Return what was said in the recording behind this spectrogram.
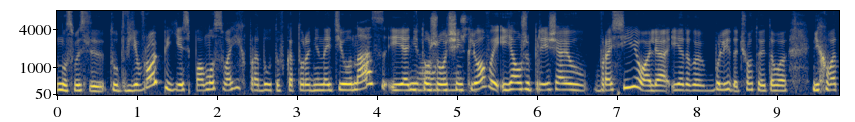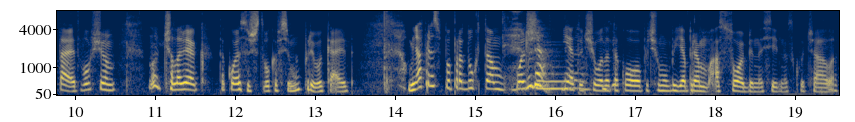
ну, в смысле, тут в Европе есть полно своих продуктов, которые не найти у нас, и они да, тоже конечно. очень клевые. И я уже приезжаю в Россию, аля, и я такой, блин, а что-то этого не хватает. В общем, ну, человек, такое существо ко всему привыкает. У меня, в принципе, по продуктам больше да, нету да, да. чего-то такого, почему бы я прям особенно сильно скучала.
